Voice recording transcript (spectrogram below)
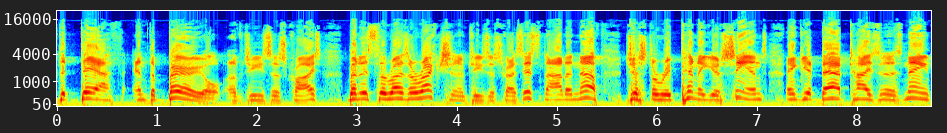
the death and the burial of Jesus Christ, but it's the resurrection of Jesus Christ. It's not enough just to repent of your sins and get baptized in His name.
